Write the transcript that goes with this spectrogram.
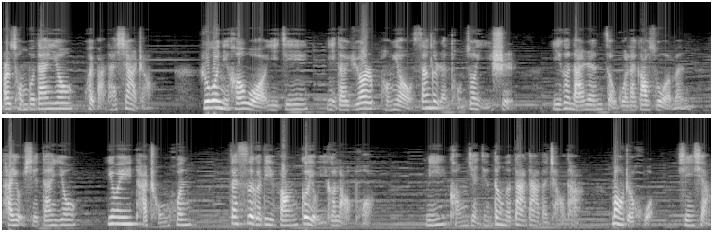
而从不担忧会把他吓着。如果你和我以及你的鱼儿朋友三个人同做仪式，一个男人走过来告诉我们，他有些担忧。因为他重婚，在四个地方各有一个老婆，你可能眼睛瞪得大大的瞧他，冒着火，心想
